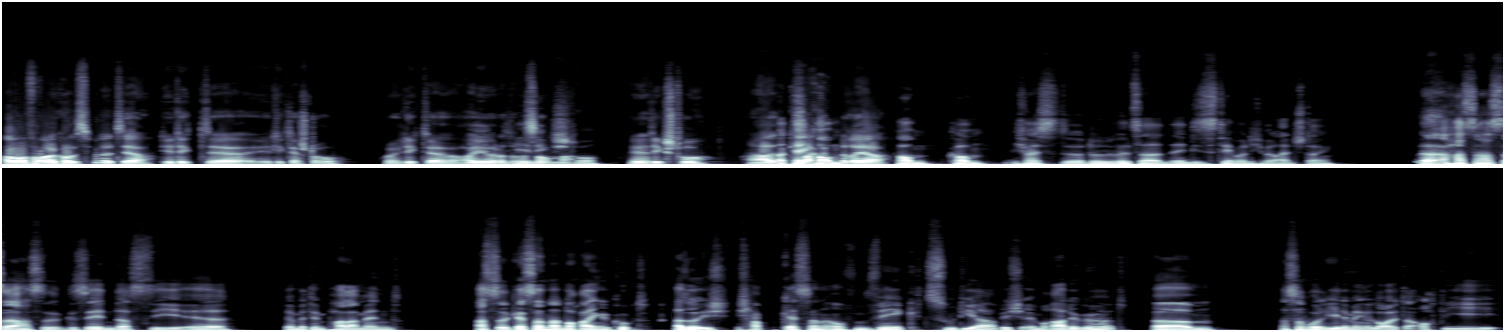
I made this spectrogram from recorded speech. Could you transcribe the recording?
Aber auf einmal kommt es mit, ja, hier liegt der, hier liegt der Stroh. Oder hier liegt der Heu Hier- oder sowas hier auch liegt immer. Stroh. Hier liegt Stroh. Ja, Okay, komm. Andere, ja. Komm, komm. Ich weiß, du, du willst ja in dieses Thema nicht mit einsteigen. Äh, hast, du- hast, hast du gesehen, dass die, äh, ja, mit dem Parlament. Hast du gestern dann noch reingeguckt? Also ich, ich habe gestern auf dem Weg zu dir, habe ich im Radio gehört, ähm, dass da wohl jede Menge Leute, auch die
